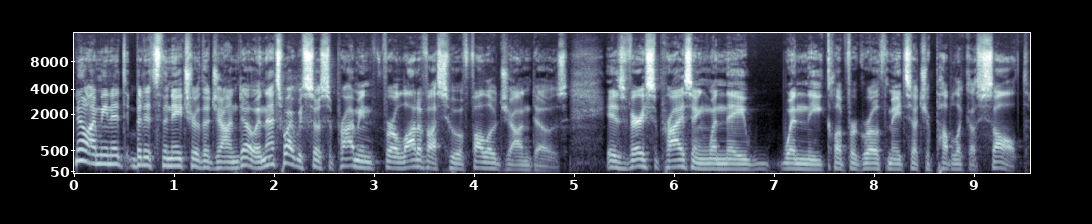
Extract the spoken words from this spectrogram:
No, I mean, it, but it's the nature of the John Doe. And that's why it was so surprising. I mean, for a lot of us who have followed John Does, it is very surprising when they, when the Club for Growth made such a public assault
